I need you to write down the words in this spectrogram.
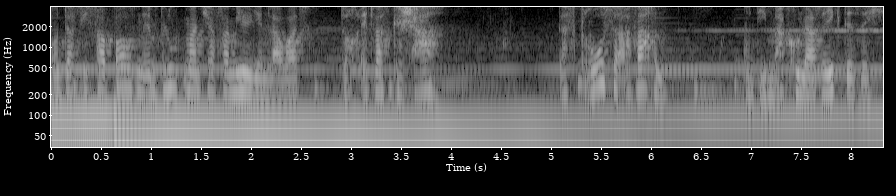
und dass sie verborgen im Blut mancher Familien lauert. Doch etwas geschah. Das große Erwachen. Und die Makula regte sich.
